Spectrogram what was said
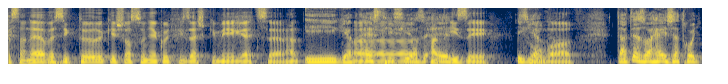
aztán elveszik tőlük, és azt mondják, hogy fizes ki még egyszer. Hát, Igen, uh, ezt hiszi az... Hát izé, igen. szóval. Tehát ez a helyzet, hogy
